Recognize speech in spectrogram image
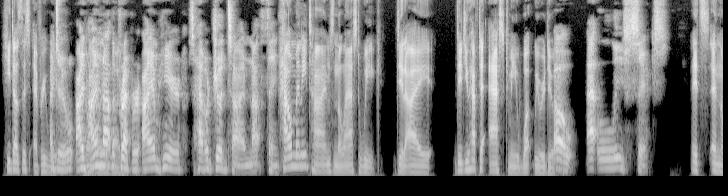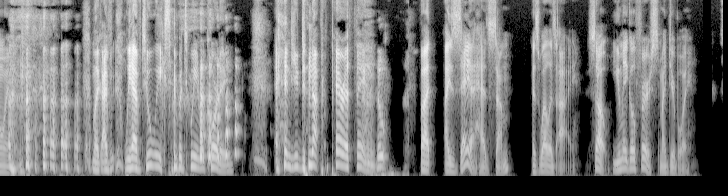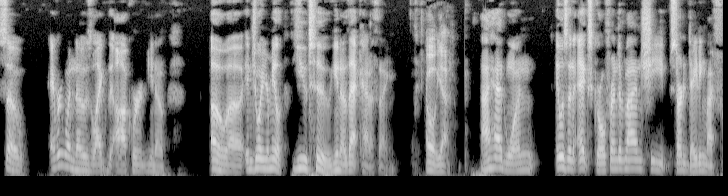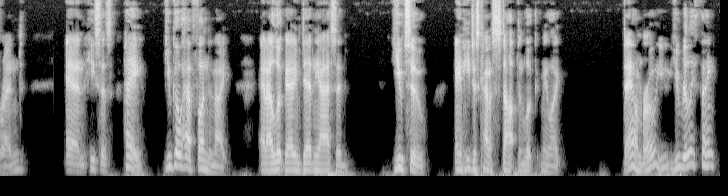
He does this every week. I do. I Don't I'm not the prepper. I am here to have a good time, not think. How many times in the last week did I did you have to ask me what we were doing? Oh, at least six. It's annoying. like I've we have 2 weeks in between recording and you do not prepare a thing. nope. But Isaiah has some as well as I. So, you may go first, my dear boy. So everyone knows like the awkward, you know, oh, uh, enjoy your meal. You too, you know, that kind of thing. Oh yeah. I had one. It was an ex girlfriend of mine. She started dating my friend. And he says, Hey, you go have fun tonight. And I looked at him dead in the eye. I said, You too. And he just kind of stopped and looked at me like, Damn, bro, you, you really think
